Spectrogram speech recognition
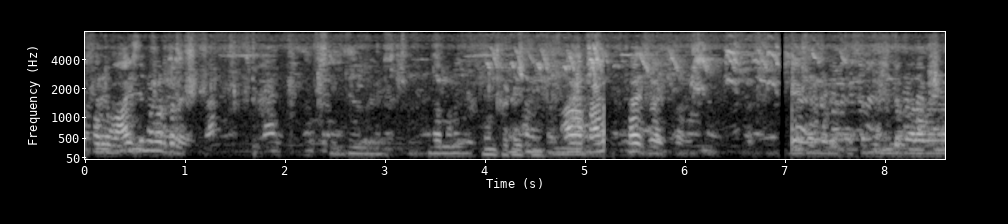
సరే వాయిస్ వినబడతలేదు. పరమైన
